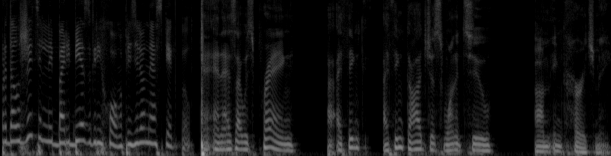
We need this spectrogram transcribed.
продолжительной борьбе с грехом, определенный аспект был. And, as I was praying, I, think I think God just wanted to um, encourage me.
